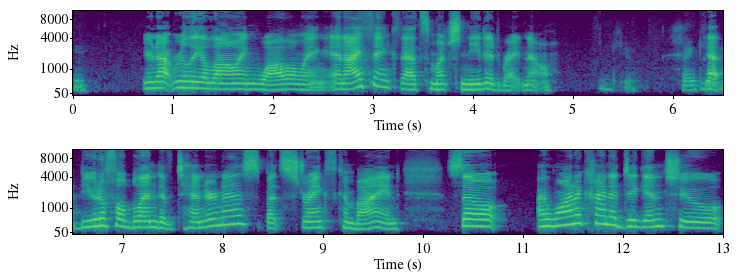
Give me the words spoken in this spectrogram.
You're not really allowing wallowing. And I think that's much needed right now. Thank you. Thank you. That beautiful blend of tenderness, but strength combined. So I want to kind of dig into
